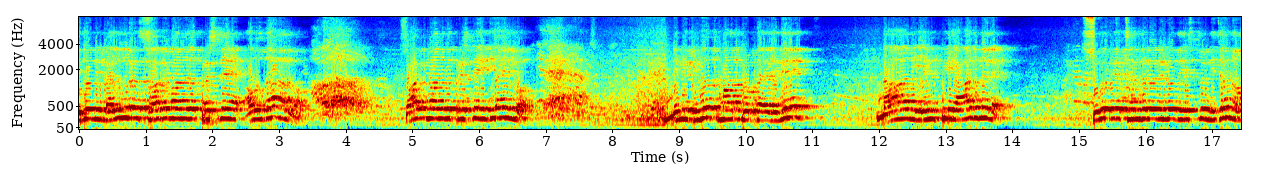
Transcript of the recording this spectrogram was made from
ಇದು ನಿಮ್ಮೆಲ್ಲರ ಸ್ವಾಭಿಮಾನದ ಪ್ರಶ್ನೆ ಹೌದಾ ಅಲ್ವಾ? ಸ್ವಾಭಿಮಾನದ ಪ್ರಶ್ನೆ ಇದೆಯಾ ಇಲ್ವಾ? ನಿಮಗೆ ಇವತ್ತು ಮಾತು ಕೊಡ್ತಾ ಇದ್ದೀನಿ. ನಾನು ಎಂ ಪಿ ಆದ್ಮೇಲೆ ಸೂರ್ಯ ಚಂದ್ರನಿರೋದು ಎಷ್ಟು ನಿಜನೋ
